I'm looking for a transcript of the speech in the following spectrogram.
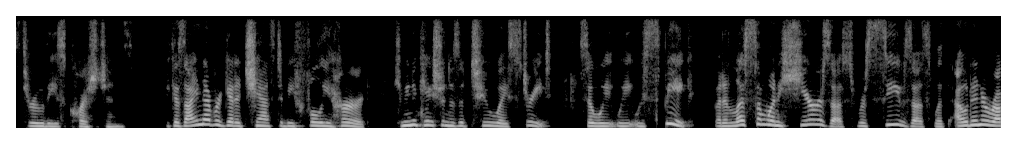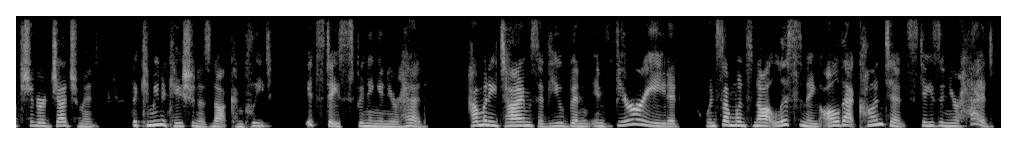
through these questions because I never get a chance to be fully heard. Communication is a two-way street. So we, we we speak, but unless someone hears us, receives us without interruption or judgment, the communication is not complete. It stays spinning in your head. How many times have you been infuriated when someone's not listening? All that content stays in your head.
